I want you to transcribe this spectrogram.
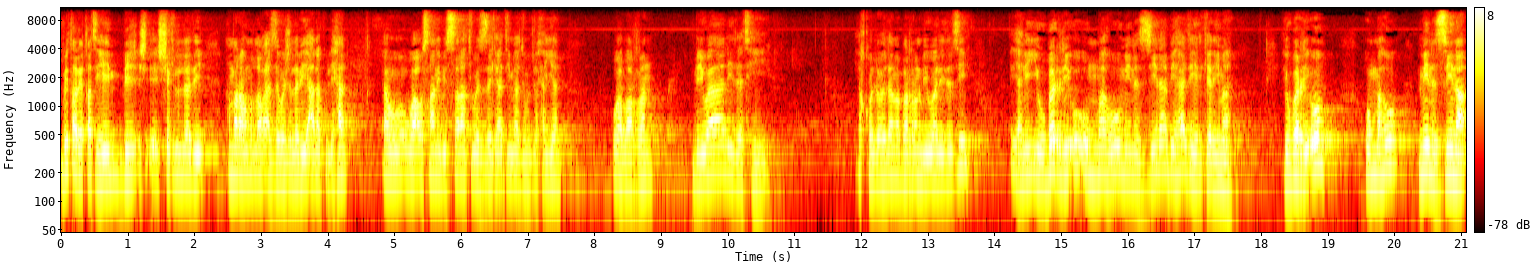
بطريقتهم بالشكل الذي أمرهم الله عز وجل به على كل حال. أو وأوصاني بالصلاة والزكاة ما دمت حيا وبرا بوالدتي. يقول العلماء برا بوالدتي يعني يبرئ أمه من الزنا بهذه الكلمة. يبرئ أمه من الزنا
